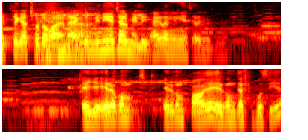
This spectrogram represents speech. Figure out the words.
এর থেকে আর ছোট হয় না না। একদম মিনিয়েচার মিলি। একদম মিনিয়েচার মিলি। এই যে এরকম এরকম পাওয়া যায় এরকম জাস্ট বসিয়ে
